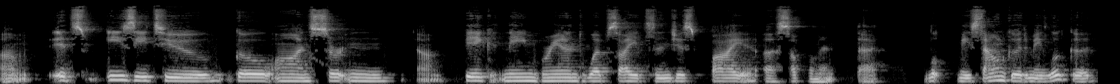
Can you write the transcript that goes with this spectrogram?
Um, it's easy to go on certain um, big name brand websites and just buy a supplement that look may sound good, it may look good,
